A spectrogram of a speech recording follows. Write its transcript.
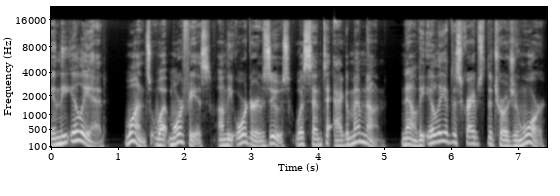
In the Iliad, once, what Morpheus, on the order of Zeus, was sent to Agamemnon. Now, the Iliad describes the Trojan War,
